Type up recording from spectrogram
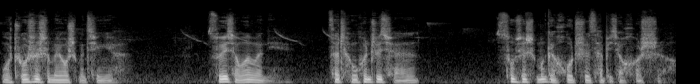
我着实是没有什么经验，所以想问问你，在成婚之前，送些什么给后池才比较合适啊？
